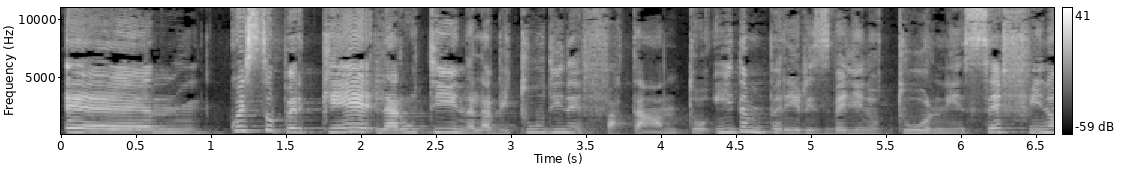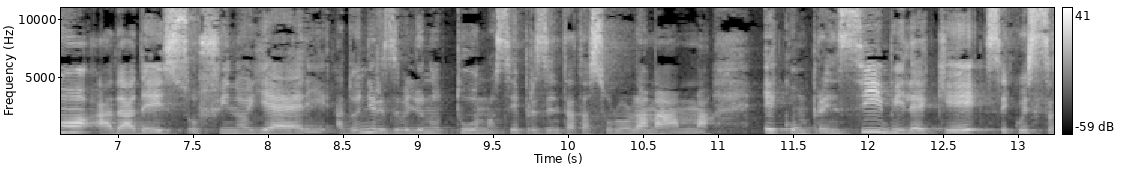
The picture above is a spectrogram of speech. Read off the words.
Ehm, questo perché la routine, l'abitudine fa tanto, idem per i risvegli notturni, se fino ad adesso, fino a ieri, ad ogni risveglio notturno si è presentata solo la mamma, è comprensibile che se questa,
